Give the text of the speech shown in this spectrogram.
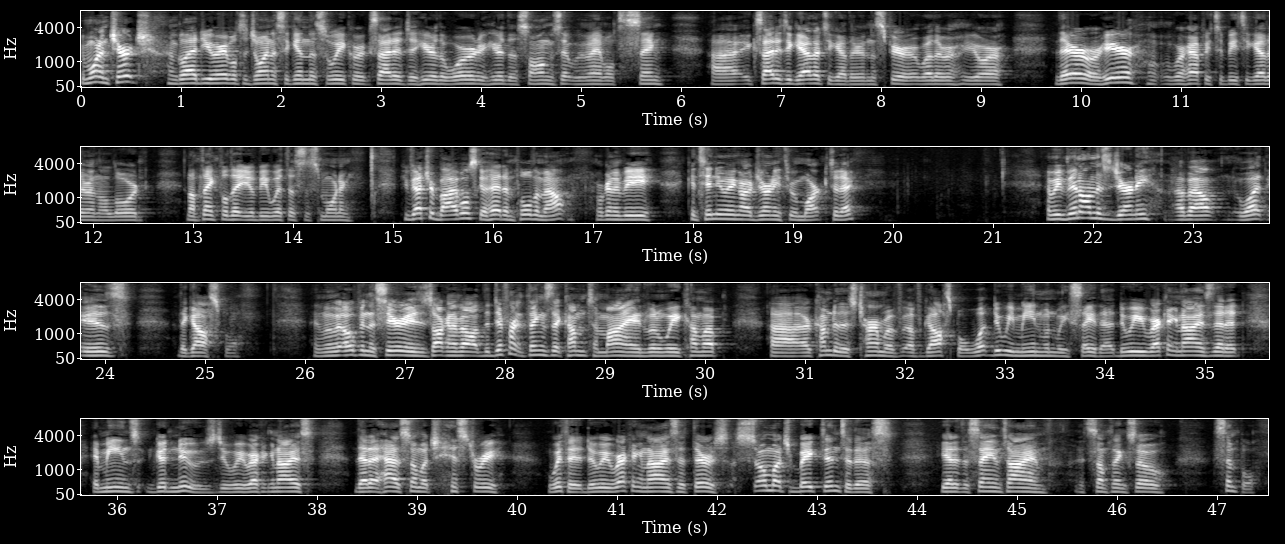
Good morning, church. I'm glad you were able to join us again this week. We're excited to hear the word or hear the songs that we've been able to sing. Uh, excited to gather together in the Spirit, whether you're there or here. We're happy to be together in the Lord. And I'm thankful that you'll be with us this morning. If you've got your Bibles, go ahead and pull them out. We're going to be continuing our journey through Mark today. And we've been on this journey about what is the gospel. And when we open the series, talking about the different things that come to mind when we come up uh, or come to this term of, of gospel. What do we mean when we say that? Do we recognize that it, it means good news? Do we recognize that it has so much history with it? Do we recognize that there's so much baked into this, yet at the same time, it's something so simple?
